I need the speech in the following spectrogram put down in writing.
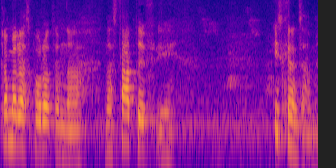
Kamera z powrotem na, na statyw i, i skręcamy.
